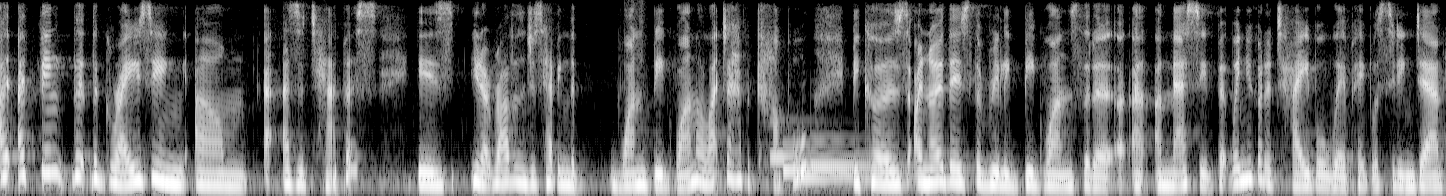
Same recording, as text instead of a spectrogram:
I, I think that the grazing um, as a tapas is, you know, rather than just having the one big one. I like to have a couple because I know there's the really big ones that are, are, are, massive, but when you've got a table where people are sitting down,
